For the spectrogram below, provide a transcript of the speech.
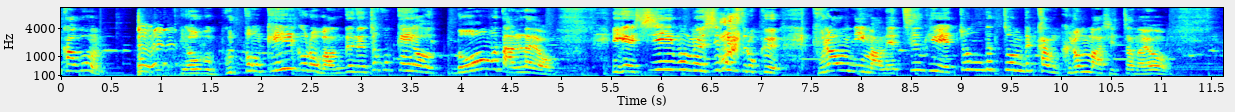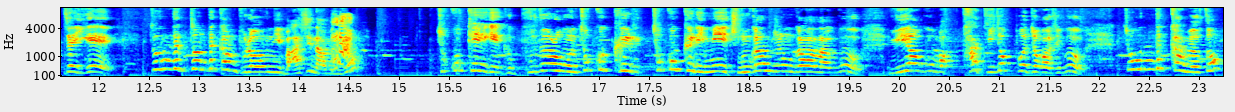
쫀득쫀득하고. 여러분 보통 케이크로 만드는 초코 케이크가 너무 달라요. 이게 씹으면 씹을수록 그 브라우니만의 특유의 쫀득쫀득한 그런 맛이 있잖아요. 진짜 이게 쫀득쫀득한 브라우니 맛이 나면서 초코 케이크의 그 부드러운 초코 크림, 초코 크림이 중간중간하고 위하고 막 다 뒤덮어져가지고 쫀득하면서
